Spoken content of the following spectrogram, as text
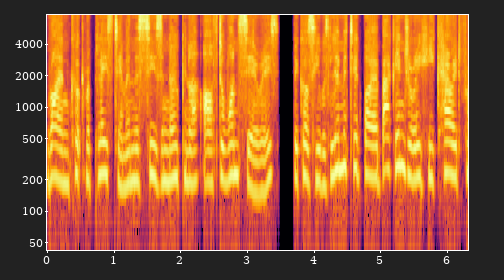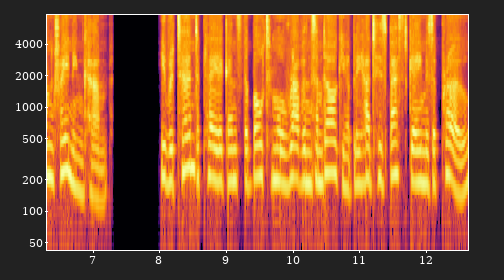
Ryan Cook replaced him in the season opener after one series, because he was limited by a back injury he carried from training camp. He returned to play against the Baltimore Ravens and arguably had his best game as a pro,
